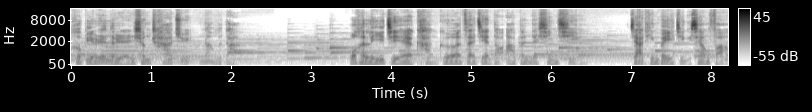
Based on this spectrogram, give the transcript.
和别人的人生差距那么大？我很理解侃哥在见到阿奔的心情，家庭背景相仿，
